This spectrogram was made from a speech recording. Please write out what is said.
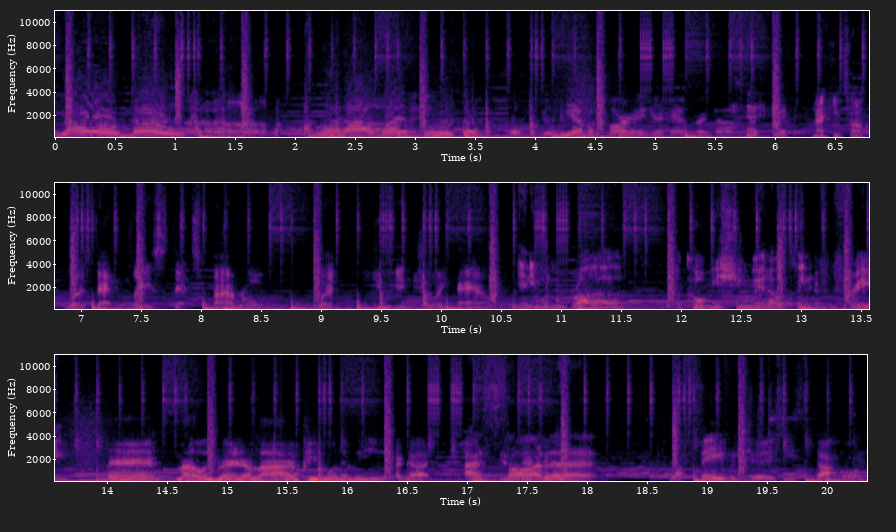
And y'all don't know what I went through. Do you have a card in your hands right now? Nike Talk was that place that spiraled what you enjoy now. Anyone who brought a, a Kobe shoe in, I would clean it for free. Man, Melo was better than a lot of people in the league. I got I saw that. My favorite jersey is that one,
